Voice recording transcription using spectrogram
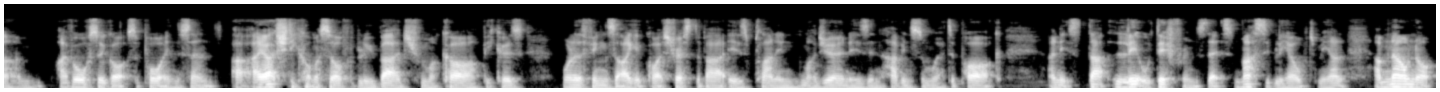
Um, I've also got support in the sense I, I actually got myself a blue badge for my car because one of the things that I get quite stressed about is planning my journeys and having somewhere to park. And it's that little difference that's massively helped me. And I'm now not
